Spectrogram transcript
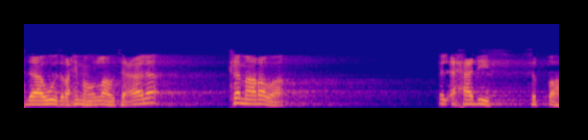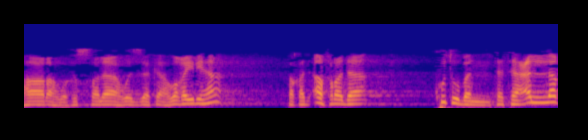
داود رحمه الله تعالى كما روى الأحاديث في الطهارة وفي الصلاة والزكاة وغيرها فقد أفرد كتبا تتعلق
